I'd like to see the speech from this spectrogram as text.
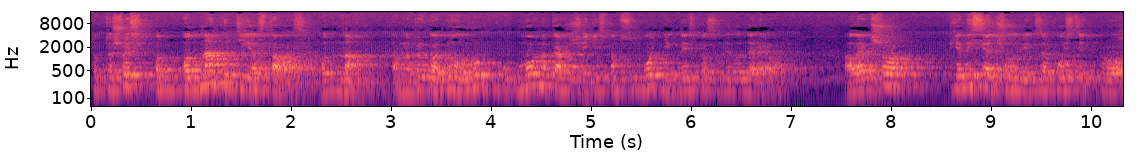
тобто щось одна подія сталася, одна. Там, наприклад, ну, умовно кажучи, якийсь там суботник десь посадили дерева. Але якщо 50 чоловік запостять про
